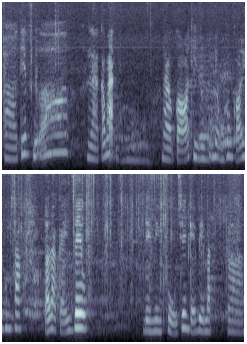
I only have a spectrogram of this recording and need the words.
ờ, tiếp nữa là các bạn nào có thì dùng cũng được mà không có thì không sao. Đó là cái rêu để mình phủ trên cái bề mặt uh,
